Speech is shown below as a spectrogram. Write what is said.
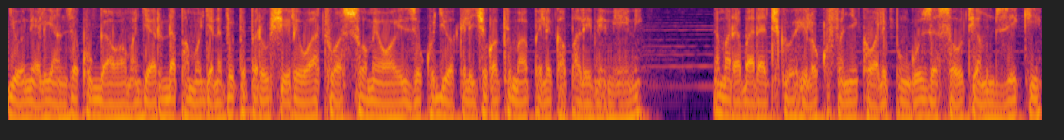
John alianza kugawa majarida pamoja na vipeperushi ili watu wasome waweze kujua kilichokuwa kimewapeleka pale ni nini. Na mara baada ya tukio hilo kufanyika, walipunguza sauti ya mziki,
